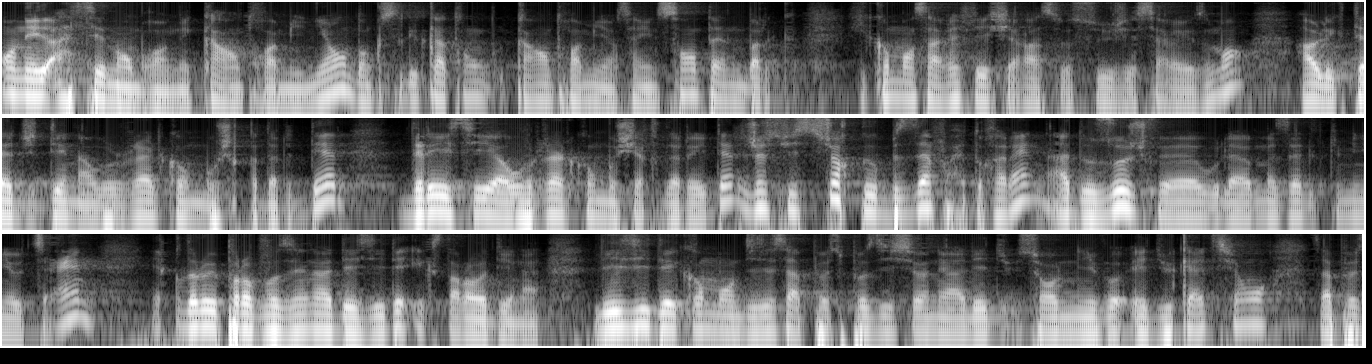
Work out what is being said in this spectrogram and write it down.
on est assez nombreux, on est 43 millions, donc c'est 43 millions, c'est une centaine de qui commencent à réfléchir à ce sujet sérieusement. Je suis sûr que بزاف واحد اخرين هادو زوج ولا مازال 98 يقدروا يبروبوزينا des idées extraordinaires. Les idées comme on disait ça peut se positionner sur le niveau éducation, ça peut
